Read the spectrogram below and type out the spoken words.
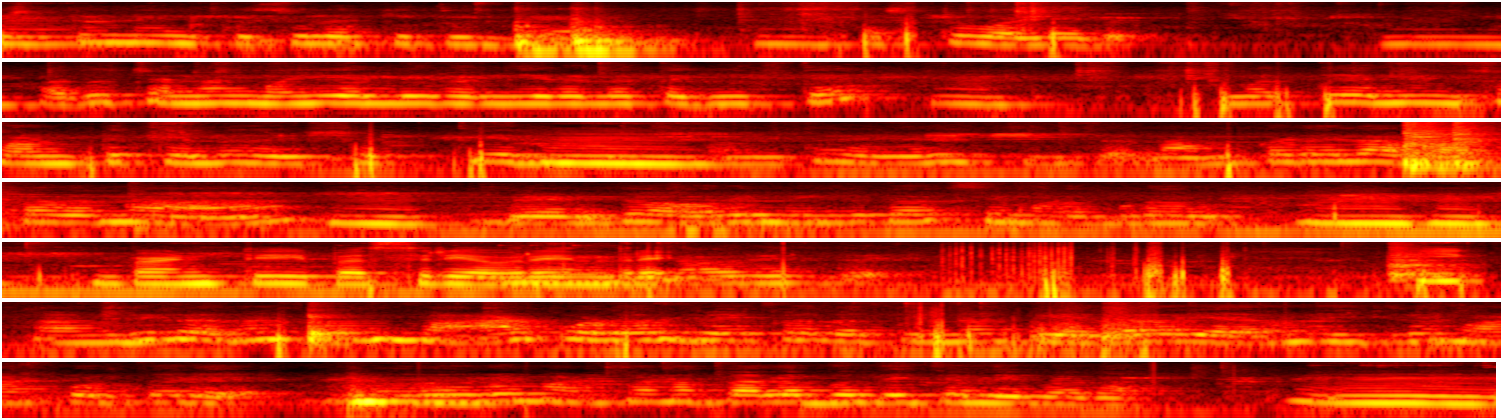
ಎಷ್ಟು ನೀನು ಕುಸುಲಕ್ಕಿ ತಿಂದರೆ ಅಷ್ಟು ಒಳ್ಳೆಯದು ಅದು ಚೆನ್ನಾಗಿ ಮೈಯಲ್ಲಿರೋ ನೀರೆಲ್ಲ ತೆಗೆಯುತ್ತೆ. ಮತ್ತು ನಿಮ್ಮ ಸೊಂಟಕ್ಕೆಲ್ಲ ಶಕ್ತಿ ಅಂತ ಹೇಳ್ತಿದ್ದ ನಮ್ಮ ಕಡೆ ಎಲ್ಲ ಭತ್ತದನ್ನ ಬೆಳೆದು ಅವರೇ ಮಿಲ್ಗಾಕ್ಸಿ ಮಾಡ್ಬಿಡೋರು. ಹ್ಮ್ ಬಂಟಿ ಬಸ್ರಿ ಅವರೇ ಅಂದರೆ ಅವರೇ ತಂದು ಮಾಡ್ಕೊಡೋರು ಬೇಕಲ್ಲ ತಿನ್ನಕ್ಕೆ ಎಲ್ಲ ಯಾರನ್ನ ಇದ್ರೆ ಮಾಡ್ಕೊಡ್ತಾರೆ. ಅವರೇ ಮಾಡ್ಕೊಳೋ ಕಾಲ ಬಂದೈತಲ್ಲ ಇವಾಗ. ಹ್ಮ್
